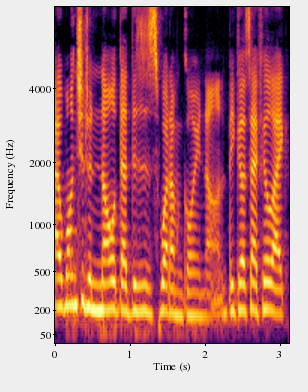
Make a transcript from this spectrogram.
I want you to know that this is what I'm going on because I feel like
